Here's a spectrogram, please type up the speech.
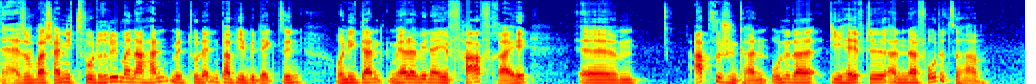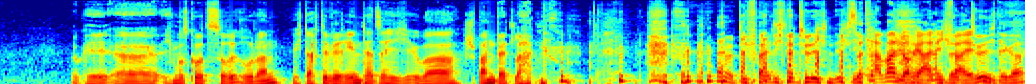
also wahrscheinlich zwei Drittel meiner Hand mit Toilettenpapier bedeckt sind und ich dann mehr oder weniger gefahrfrei ähm, abwischen kann, ohne da die Hälfte an der Pfote zu haben. Okay, äh, ich muss kurz zurückrudern. Ich dachte, wir reden tatsächlich über Spannbettlaken. Und die falte ich natürlich nicht. Die kann man doch ja nicht Natürlich, falten. Digga.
